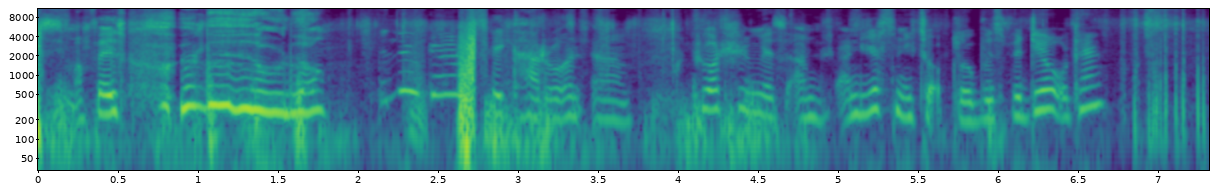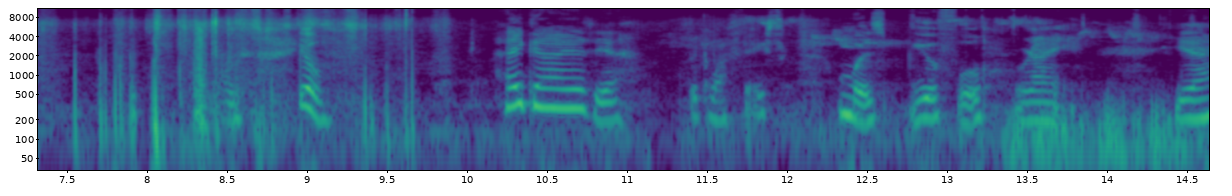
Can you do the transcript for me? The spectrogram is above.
See my face. Hello guys. Hey Carol. Um, if you're watching this, I'm, I just need to upload this video. Okay. Yo. Hey guys. Yeah. Look at my face. It's beautiful, right? Yeah.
